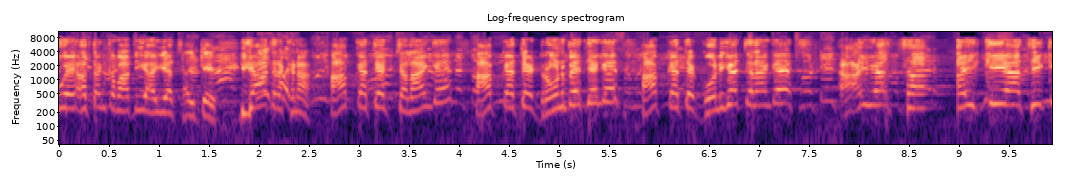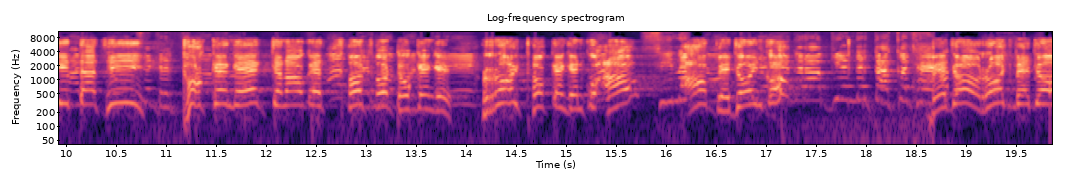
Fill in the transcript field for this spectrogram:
हुए आतंकवादी आईएसआई के। याद रखना आप कहते चलाएँगे आप कहते ड्रोन भेजेंगे आप कहते गोलियाँ चलाएँगे। आईएसआई की ठोकेंगे चलाओगे सौ सौ ठोकेंगे रोज ठोकेंगे इनको। आओ आओ भेजो इनको। भेजो रोज भेजो।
